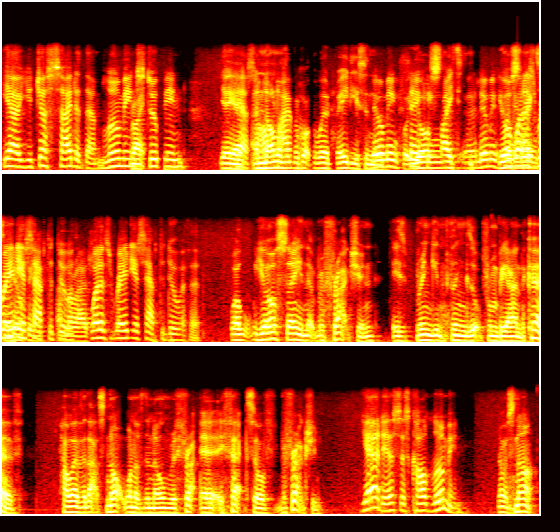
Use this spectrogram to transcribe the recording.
Yeah, you just cited them. Looming, Right. stooping. Yeah, yeah. Yes, and all none of them have got the word radius in them. Looming, but you're sinking, citing, uh, looming, you're But what does radius have to do with it? What does radius have to do with it? Well, you're saying that refraction is bringing things up from behind the curve. However, that's not one of the known refra- uh, effects of refraction. Yeah, it is. It's called looming. No, it's not.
